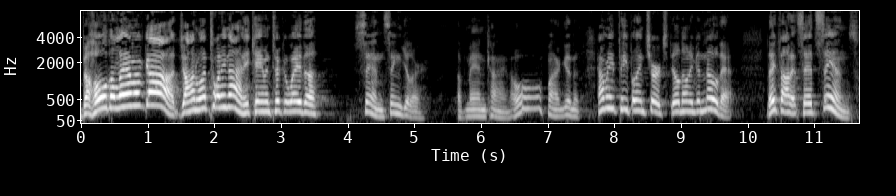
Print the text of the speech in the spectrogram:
behold the Lamb of God. John 129. He came and took away the sin, singular, of mankind. Oh my goodness. How many people in church still don't even know that? They thought it said sins.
